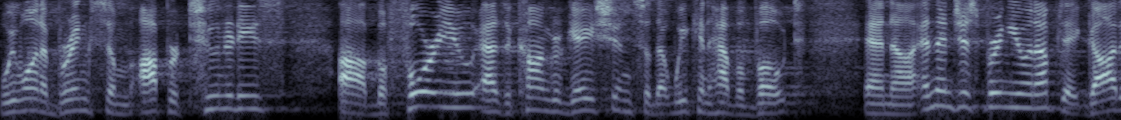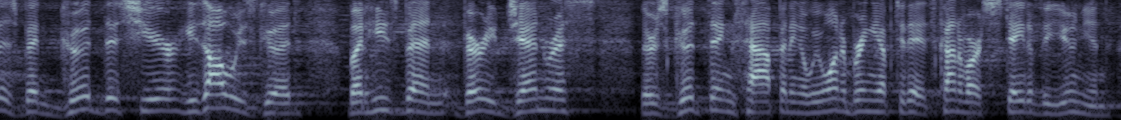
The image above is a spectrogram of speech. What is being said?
we want to bring some opportunities uh, before you as a congregation so that we can have a vote. And, uh, and then just bring you an update. God has been good this year. He's always good, but He's been very generous there's good things happening, and we want to bring you up today. It's kind of our State of the Union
